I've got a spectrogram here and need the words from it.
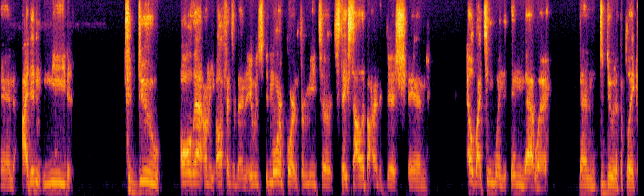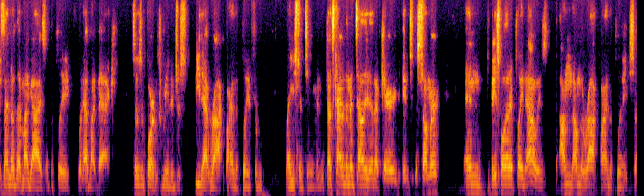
And I didn't need to do all that on the offensive end. It was more important for me to stay solid behind the dish and help my team win in that way than to do it at the plate because I know that my guys at the plate would have my back. So it was important for me to just be that rock behind the plate from my Eastern team. And that's kind of the mentality that I've carried into the summer. And the baseball that I play now is I'm I'm the rock behind the plate. So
